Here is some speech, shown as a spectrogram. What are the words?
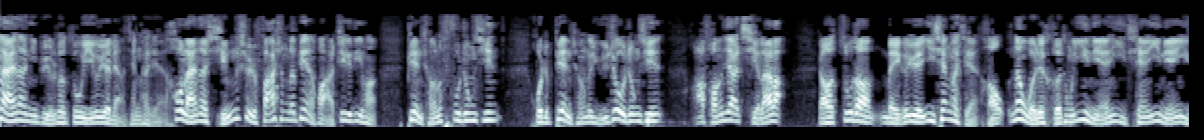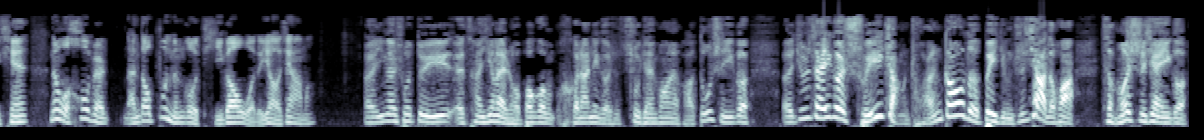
来呢，你比如说租一个月两千块钱，后来呢形势发生了变化，这个地方变成了副中心或者变成了宇宙中心啊，房价起来了，然后租到每个月一千块钱，好，那我这合同一年一千，一年一千，那我后边难道不能够提高我的要价吗？呃，应该说对于呃灿星来说，包括荷兰那个授权方也好，都是一个呃，就是在一个水涨船高的背景之下的话，怎么实现一个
